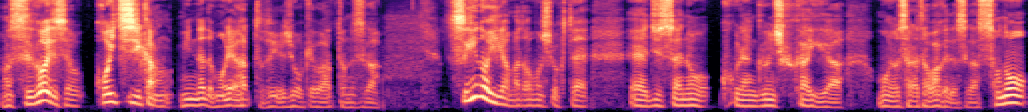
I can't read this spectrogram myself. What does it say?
まあ、すごいですよ小1時間みんなで盛り上がったという状況があったんですが。次の日がまた面白くて、えー、実際の国連軍縮会議が催されたわけですがその、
